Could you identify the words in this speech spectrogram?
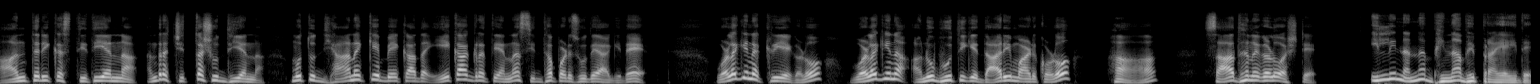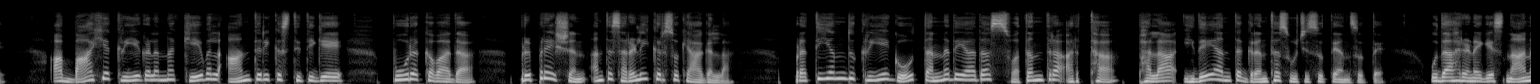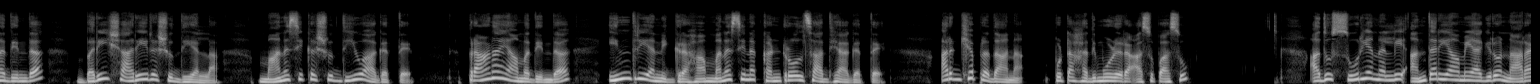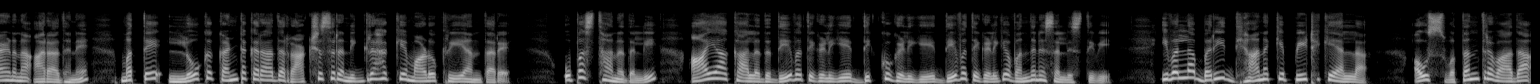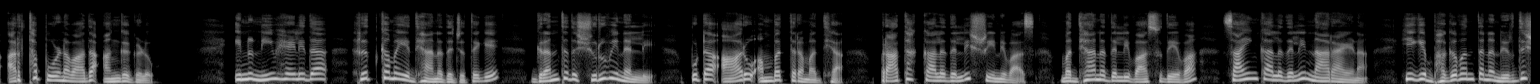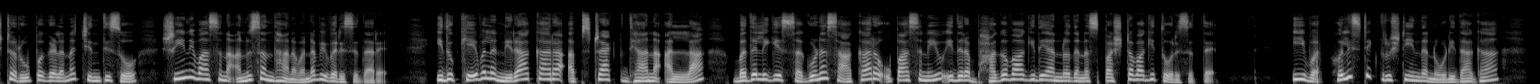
ಆಂತರಿಕ ಸ್ಥಿತಿಯನ್ನ, ಅಂದ್ರೆ ಚಿತ್ತಶುದ್ಧಿಯನ್ನ ಮತ್ತು ಧ್ಯಾನಕ್ಕೆ ಬೇಕಾದ ಏಕಾಗ್ರತೆಯನ್ನ ಸಿದ್ಧಪಡಿಸುವುದೇ ಆಗಿದೆ. ಒಳಗಿನ ಕ್ರಿಯೆಗಳು ಒಳಗಿನ ಅನುಭೂತಿಗೆ ದಾರಿ ಮಾಡಿಕೊಡೋ, ಹಾ, ಸಾಧನಗಳು ಅಷ್ಟೇ. ಇಲ್ಲಿ ನನ್ನ ಭಿನ್ನಾಭಿಪ್ರಾಯ ಇದೆ. ಆ ಬಾಹ್ಯ ಕ್ರಿಯೆಗಳನ್ನ ಕೇವಲ ಆಂತರಿಕ ಸ್ಥಿತಿಗೆ ಪೂರಕವಾದ ಪ್ರಿಪರೇಷನ್ ಅಂತ ಸರಳೀಕರಿಸೋಕೆ ಆಗಲ್ಲ. ಪ್ರತಿಯೊಂದು ಕ್ರಿಯೆಗೂ ತನ್ನದೇ ಆದ ಸ್ವತಂತ್ರ ಅರ್ಥ ಫಲ ಇದೆ ಅಂತ ಗ್ರಂಥ ಸೂಚಿಸುತ್ತೆ ಅನ್ಸುತ್ತೆ. ಉದಾಹರಣೆಗೆ ಸ್ನಾನದಿಂದ ಬರೀ ಶಾರೀರ ಶುದ್ಧಿಯಲ್ಲ, ಮಾನಸಿಕ ಶುದ್ಧಿಯೂ ಆಗತ್ತೆ. ಪ್ರಾಣಾಯಾಮದಿಂದ ಇಂದ್ರಿಯ ನಿಗ್ರಹ, ಮನಸ್ಸಿನ ಕಂಟ್ರೋಲ್ ಸಾಧ್ಯ ಆಗತ್ತೆ. ಅರ್ಘ್ಯಪ್ರದಾನ, ಪುಟ ಹದಿಮೂರರ ಆಸುಪಾಸು. ಅದು ಸೂರ್ಯನಲ್ಲಿ ಅಂತರ್ಯಾಮಿಯಾಗಿರೋ ನಾರಾಯಣನ ಆರಾಧನೆ ಮತ್ತೆ ಲೋಕಕಂಟಕರಾದ ರಾಕ್ಷಸರ ನಿಗ್ರಹಕ್ಕೆ ಮಾಡೋ ಕ್ರಿಯೆ ಅಂತಾರೆ. ಉಪಸ್ಥಾನದಲ್ಲಿ ಆಯಾ ಕಾಲದ ದೇವತೆಗಳಿಗೆ, ದಿಕ್ಕುಗಳಿಗೆ, ದೇವತೆಗಳಿಗೆ ವಂದನೆ ಸಲ್ಲಿಸ್ತೀವಿ. ಇವೆಲ್ಲ ಬರೀ ಧ್ಯಾನಕ್ಕೆ ಪೀಠಿಕೆ ಅಲ್ಲ, ಅವು ಸ್ವತಂತ್ರವಾದ, ಅರ್ಥಪೂರ್ಣವಾದ ಅಂಗಗಳು. ಇನ್ನು ನೀವು ಹೇಳಿದ ಹೃತ್ಕಮಯ ಧ್ಯಾನದ ಜೊತೆಗೆ ಗ್ರಂಥದ ಶುರುವಿನಲ್ಲಿ ಪುಟ ಆರು ಅಂಬತ್ತರ ಮಧ್ಯ ಪ್ರಾತಃ ಕಾಲದಲ್ಲಿ ಶ್ರೀನಿವಾಸ್, ಮಧ್ಯಾಹ್ನದಲ್ಲಿ ವಾಸುದೇವ, ಸಾಯಂಕಾಲದಲ್ಲಿ ನಾರಾಯಣ. ಹೀಗೆ ಭಗವಂತನ ನಿರ್ದಿಷ್ಟ ರೂಪಗಳನ್ನು ಚಿಂತಿಸೋ ಶ್ರೀನಿವಾಸನ ಅನುಸಂಧಾನವನ್ನು ವಿವರಿಸಿದ್ದಾರೆ. ಇದು ಕೇವಲ ನಿರಾಕಾರ ಅಬ್ಸ್ಟ್ರಾಕ್ಟ್ ಧ್ಯಾನ ಅಲ್ಲ, ಬದಲಿಗೆ ಸಗುಣ ಸಾಕಾರ ಉಪಾಸನೆಯು ಇದರ ಭಾಗವಾಗಿದೆ ಅನ್ನೋದನ್ನು ಸ್ಪಷ್ಟವಾಗಿ ತೋರಿಸುತ್ತೆ. ಈ ಹೊಲಿಸ್ಟಿಕ್ ದೃಷ್ಟಿಯಿಂದ ನೋಡಿದಾಗ,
